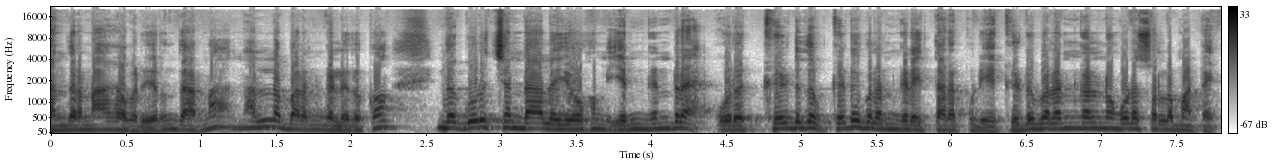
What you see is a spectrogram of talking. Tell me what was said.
சந்திரனாக அவர் இருந்தார்னா நல்ல பலன்கள் இருக்கும். இந்த குருச்சண்டால யோகம் என்கின்ற ஒரு கெடுத கெடுபலன்களை தரக்கூடிய கெடுபலன்கள்னு கூட சொல்ல மாட்டேன்.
